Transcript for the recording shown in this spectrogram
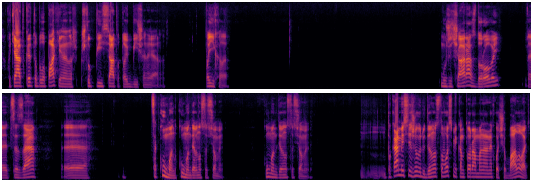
Хоча відкрито було паків, штук 50, а то й більше, напевно. Поїхали. Мужичара, здоровий. Е, ЦЗ. Е, це Куман, Куман 97. Куман 97. Поки я ж говорю, 98 контора мене не хоче балувати.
